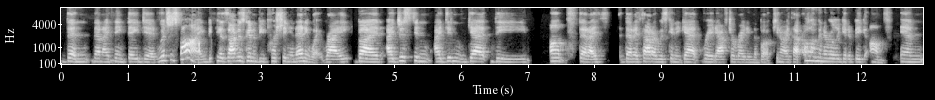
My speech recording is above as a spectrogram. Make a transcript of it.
than than I think they did, which is fine because I was going to be pushing it anyway, right? But I just didn't I didn't get the umph that I that I thought I was going to get right after writing the book. You know, I thought, "Oh, I'm going to really get a big umph." And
